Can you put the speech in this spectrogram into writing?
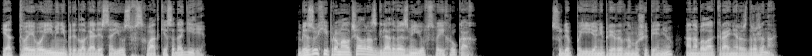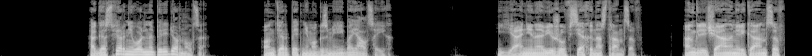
и от твоего имени предлагали союз в схватке с Адагири. Безухий промолчал, разглядывая змею в своих руках. Судя по ее непрерывному шипению, она была крайне раздражена. А Гасфер невольно передернулся. Он терпеть не мог змей и боялся их. «Я ненавижу всех иностранцев. Англичан, американцев,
